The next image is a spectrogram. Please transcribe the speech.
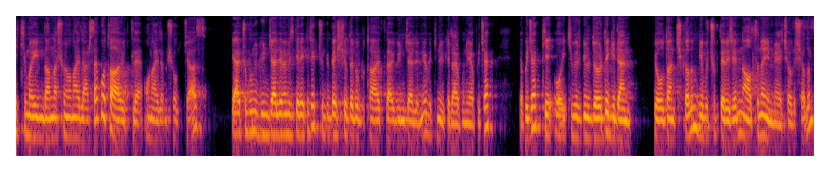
Ekim ayında anlaşmayı onaylarsak o taahhütle onaylamış olacağız. Gerçi bunu güncellememiz gerekecek çünkü 5 yılda bir bu taahhütler güncelleniyor. Bütün ülkeler bunu yapacak. Yapacak ki o 2,4'e giden yoldan çıkalım, 1,5 derecenin altına inmeye çalışalım.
